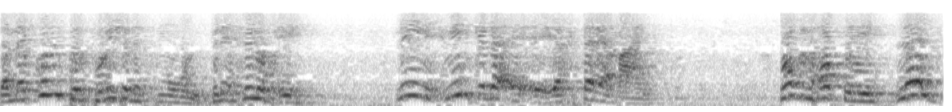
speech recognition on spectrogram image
لما يكون ال perforation small بنقفله بإيه؟ مين مين كده يخترع معايا؟ ممكن نحط إيه؟ لزق.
